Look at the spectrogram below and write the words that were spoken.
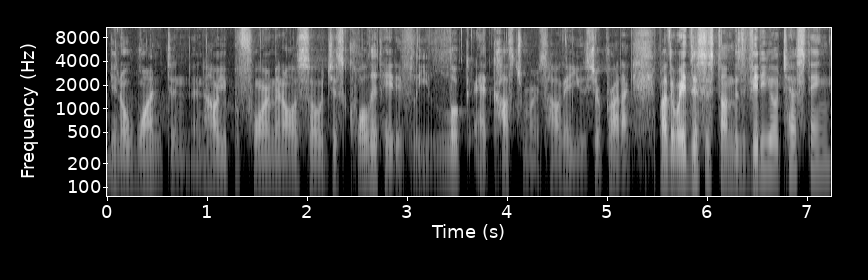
you know want and, and how you perform and also just qualitatively look at customers how they use your product. By the way this is done with video testing.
